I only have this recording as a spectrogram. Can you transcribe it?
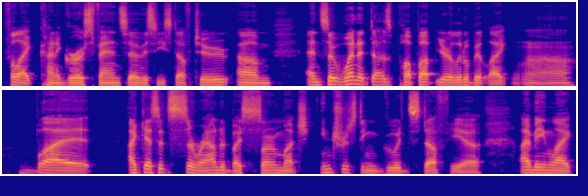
for like kind of gross fan servicey stuff too. Um and so when it does pop up, you're a little bit like, but I guess it's surrounded by so much interesting, good stuff here. I mean, like,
